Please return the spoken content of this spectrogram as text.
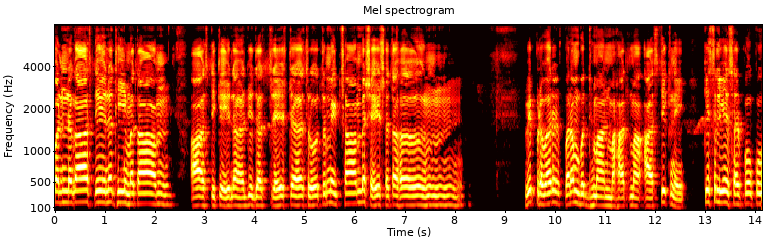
पन्नगास्तेन धीमता आस्तिके न जुजश्रेष्ठ श्रोतमीक्षा शेषतः। विप्रवर परम बुद्धिमान महात्मा आस्तिक ने किस लिए सर्पों को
